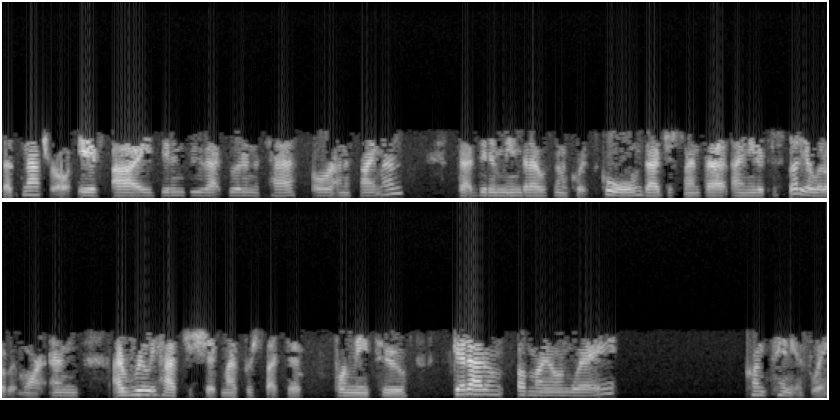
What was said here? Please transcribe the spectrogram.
That's natural. If I didn't do that good in a test or an assignment, that didn't mean that I was going to quit school. That just meant that I needed to study a little bit more. And I really had to shift my perspective for me to get out of my own way continuously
